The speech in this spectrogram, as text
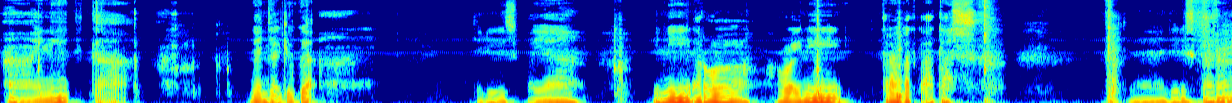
nah ini kita ganjal juga. Jadi supaya ini roll roll ini terangkat ke atas. Nah, jadi sekarang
